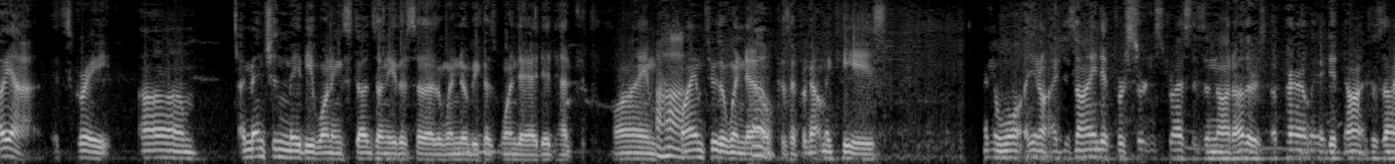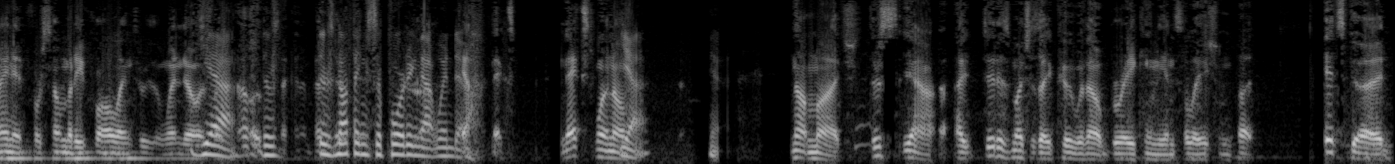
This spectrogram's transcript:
Oh yeah, it's great. Um, I mentioned maybe wanting studs on either side of the window because one day I did have to climb Uh-huh. climb through the window Oh. because I forgot my keys. And the wall, you know, I designed it for certain stresses and not others. Apparently, I did not design it for somebody crawling through the window. It's Yeah, like, oh, there's- that kind of There's nothing supporting that window. Yeah, next next one, I'll Yeah. not much. There's yeah, I did as much as I could without breaking the insulation, but it's good.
